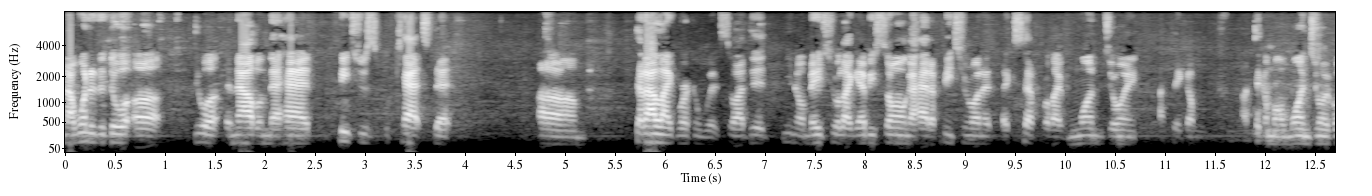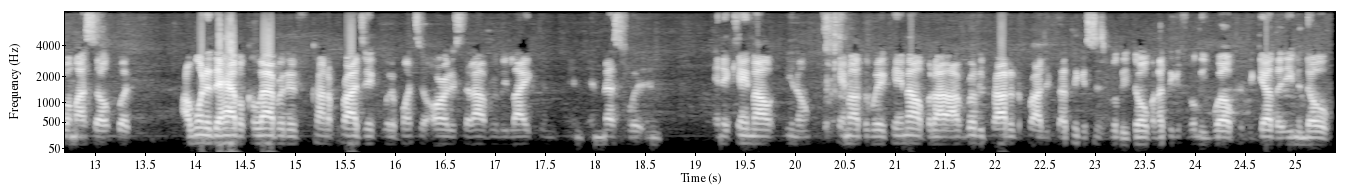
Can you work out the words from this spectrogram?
and I wanted to do a uh, do a, an album that had features with cats that um, that I like working with. So I did, you know, made sure like every song I had a feature on it, except for like one joint. I think I'm I think I'm on one joint by myself, but I wanted to have a collaborative kind of project with a bunch of artists that I really liked and, and, and messed with, and and it came out, you know, it came out the way it came out. But I, I'm really proud of the project. I think it's just really dope, and I think it's really well put together. Even though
